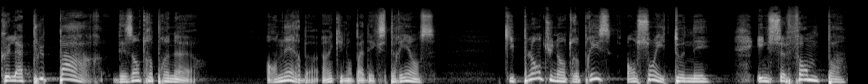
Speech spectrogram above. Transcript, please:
que la plupart des entrepreneurs en herbe, hein, qui n'ont pas d'expérience, qui plantent une entreprise, en sont étonnés Ils ne se forment pas.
